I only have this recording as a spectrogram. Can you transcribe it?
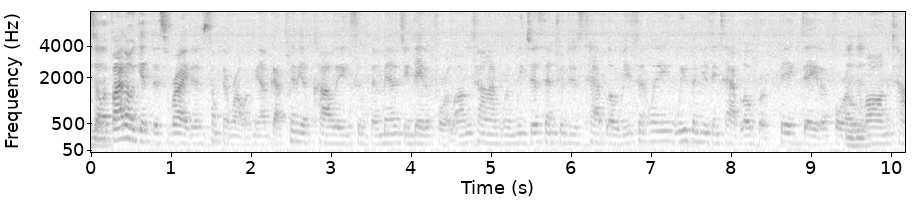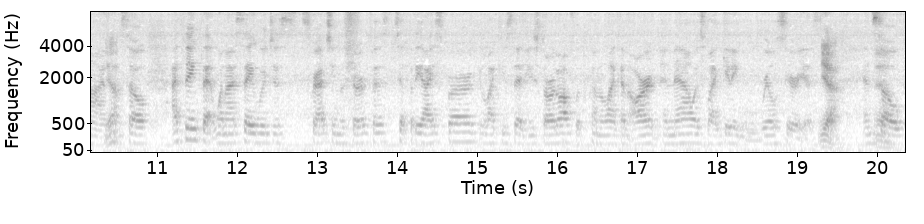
So Mhm. if I don't get this right, there's something wrong with me. I've got plenty of colleagues who've been managing data for a long time. When we just introduced Tableau recently, we've been using Tableau for big data for Mhm. a long time. Yeah. So I think that when I say we're just scratching the surface, tip of the iceberg, like you said, you start off with kind of like an art, and now it's like getting real serious. Yeah. And Yeah. so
